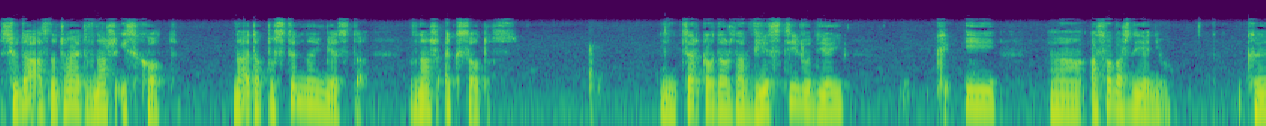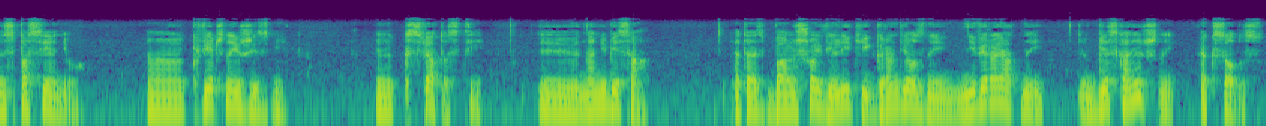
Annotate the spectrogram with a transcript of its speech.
Сюда означает в наш исход, на это пустынное место, в наш эксодус. Церковь должна вести людей к и э, освобождению, к спасению, к wiecznej жизни, к святости, на небеса. Это есть большой, великий, грандиозный, невероятный, бесконечный эксодус.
